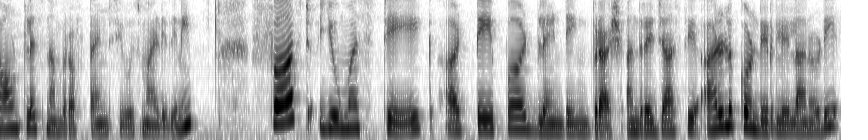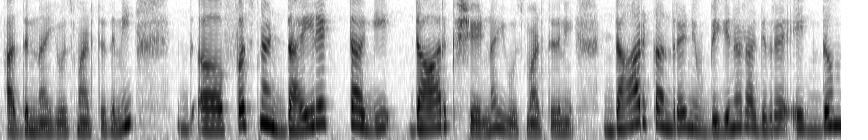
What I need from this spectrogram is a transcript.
countless number of times use ಮಾಡಿದ್ದೀನಿ. First you must take a tapered blending brush ಅಂದರೆ ಜಾಸ್ತಿ ಅರಳುಕೊಂಡಿರಲಿಲ್ಲ ನೋಡಿ, ಅದನ್ನು ಯೂಸ್ ಮಾಡ್ತಿದ್ದೀನಿ. ಫಸ್ಟ್ ನಾನು ಡೈರೆಕ್ಟಾಗಿ ಡಾರ್ಕ್ ಶೇಡ್ನ ಯೂಸ್ ಮಾಡ್ತಿದ್ದೀನಿ. ಡಾರ್ಕ್ ಅಂದರೆ ನೀವು ಬಿಗಿನರ್ ಆಗಿದ್ರೆ ಏಕ್ದಮ್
